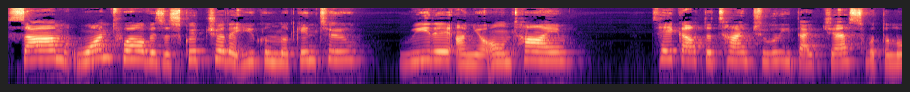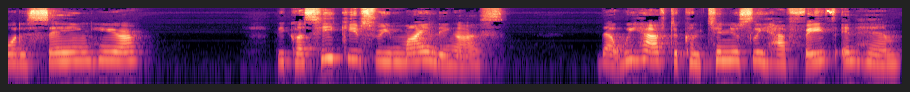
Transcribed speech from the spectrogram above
Psalm 112 is a scripture that you can look into, read it on your own time. Take out the time to really digest what the Lord is saying here because He keeps reminding us that we have to continuously have faith in Him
